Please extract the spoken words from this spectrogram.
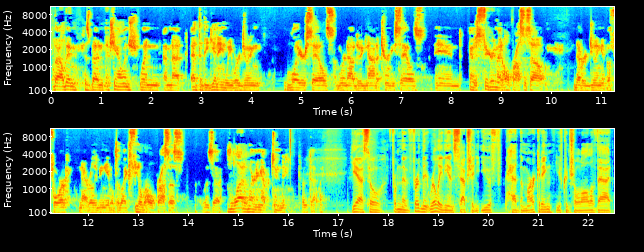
dialed in has been a challenge when I'm not at the beginning, we were doing lawyer sales. And we're now doing non-attorney sales and kind of just figuring that whole process out. Never doing it before, not really being able to like feel the whole process. It was a, it was a lot of learning opportunity, put it that way. Yeah. So from the, for the, really the inception, you've had the marketing, you've controlled all of that.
